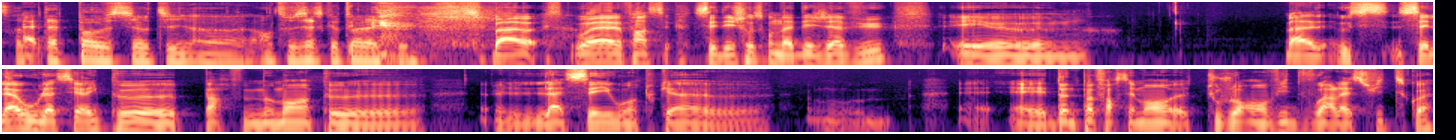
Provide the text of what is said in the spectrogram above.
serais peut-être pas aussi euh, enthousiaste que toi là-dessus. bah ouais, enfin c'est- c'est des choses qu'on a déjà vues et euh, bah, c'est là où la série peut par moments un peu euh, lasser ou en tout cas euh, elle donne pas forcément euh, toujours envie de voir la suite quoi.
